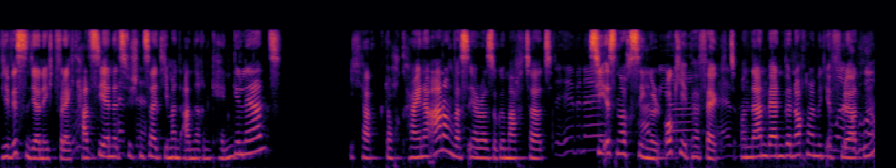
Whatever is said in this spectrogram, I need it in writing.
Wir wissen ja nicht, vielleicht hat sie ja in der Zwischenzeit jemand anderen kennengelernt. Ich habe doch keine Ahnung, was Sarah so gemacht hat. Sie ist noch Single. Okay, perfekt. Und dann werden wir nochmal mit ihr flirten.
